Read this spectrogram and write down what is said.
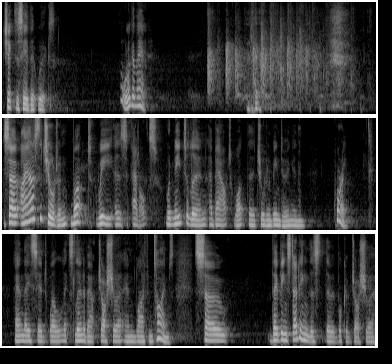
Check to see if it works. Oh, look at that. so I asked the children what we as adults would need to learn about what the children have been doing in Quarry. And they said, well, let's learn about Joshua and life and times. So they've been studying this, the book of Joshua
